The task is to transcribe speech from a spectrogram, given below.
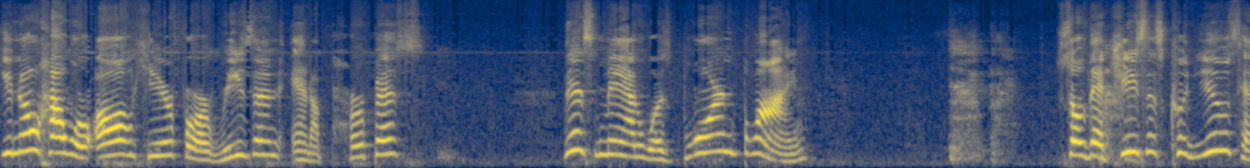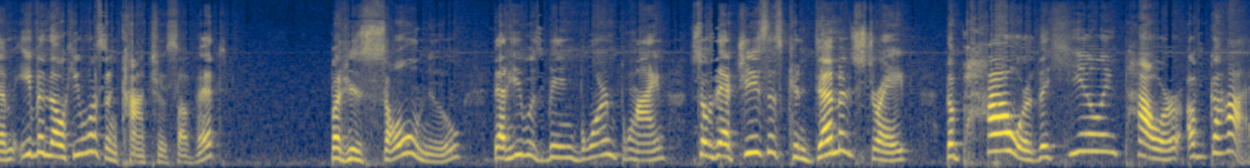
you know how we're all here for a reason and a purpose? This man was born blind so that Jesus could use him, even though he wasn't conscious of it. But his soul knew that he was being born blind so that Jesus can demonstrate the power, the healing power of God.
